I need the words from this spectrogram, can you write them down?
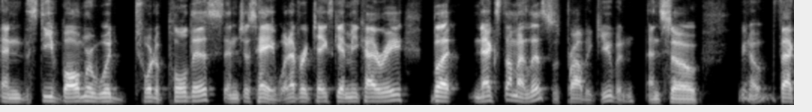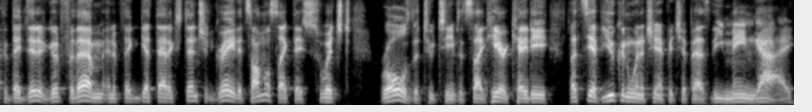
and the Steve Ballmer would sort of pull this and just, hey, whatever it takes, get me Kyrie. But next on my list was probably Cuban. And so you know, the fact that they did it, good for them. And if they can get that extension, great. It's almost like they switched roles, the two teams. It's like, here, KD, let's see if you can win a championship as the main guy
